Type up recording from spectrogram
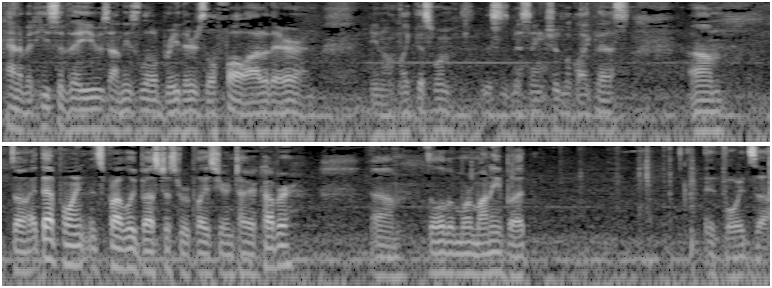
kind of adhesive they use on these little breathers, they'll fall out of there. And, you know, like this one, this is missing, should look like this. Um, so at that point, it's probably best just to replace your entire cover. Um, it's a little bit more money, but it avoids, uh,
